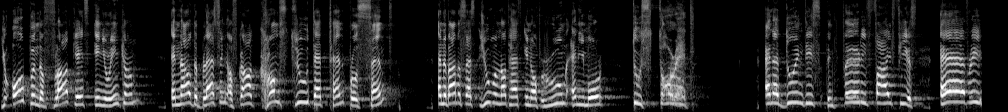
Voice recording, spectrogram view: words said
You open the floodgates in your income, and now the blessing of God comes through that 10% and the Bible says you will not have enough room anymore to store it. And I'm doing this in 35 years. Every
